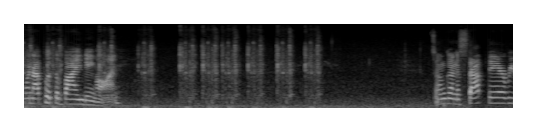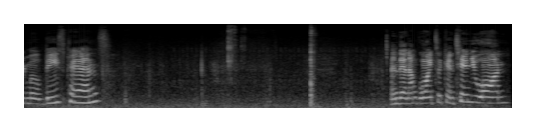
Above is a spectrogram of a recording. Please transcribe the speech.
when I put the binding on. So I'm going to stop there, remove these pins. And then I'm going to continue on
